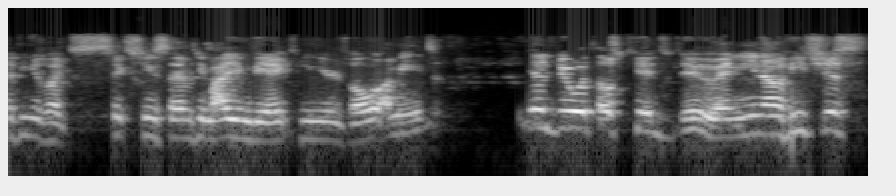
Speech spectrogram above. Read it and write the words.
I think he's like 16, 17, might even be 18 years old. I mean, he's going to do what those kids do. And, you know, he's just,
